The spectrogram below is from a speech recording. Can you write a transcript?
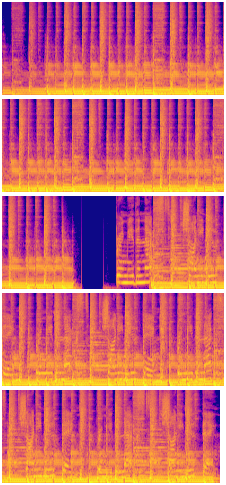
Me the next shiny new thing. Bring me the next shiny new thing. Bring me the next shiny new thing. Bring me the next shiny new thing.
